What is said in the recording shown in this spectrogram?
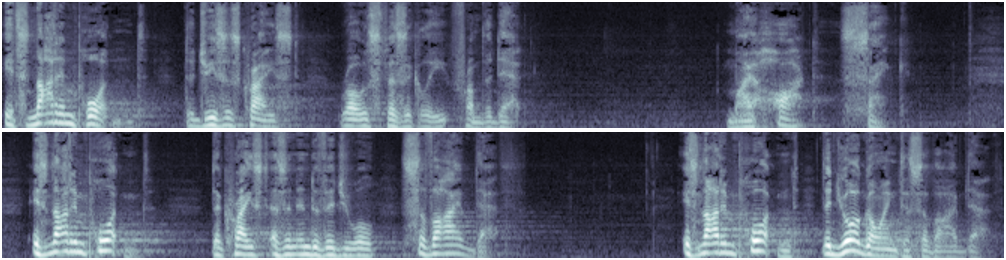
It's not important that Jesus Christ rose physically from the dead. My heart sank. It's not important that Christ as an individual survived death. It's not important that you're going to survive death.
